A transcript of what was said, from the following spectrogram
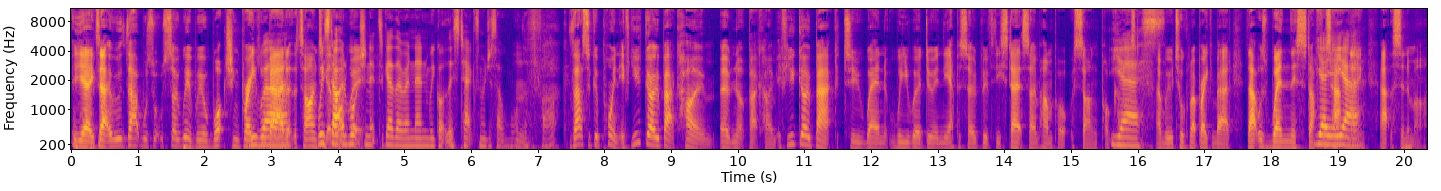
yeah, exactly. That was what was so weird. We were watching Breaking were. Bad at the time. We together, started weren't we? watching it together, and then we got this text, and we're just like, "What Hmm. the fuck?" That's a good point. If you go back home, uh, not back home, if you go back to when we were doing the episode with the Stay Hum po- Sung podcast, Yes. and we were talking about Breaking Bad, that was when this stuff Yeah, was yeah, yeah. happening at the cinema.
